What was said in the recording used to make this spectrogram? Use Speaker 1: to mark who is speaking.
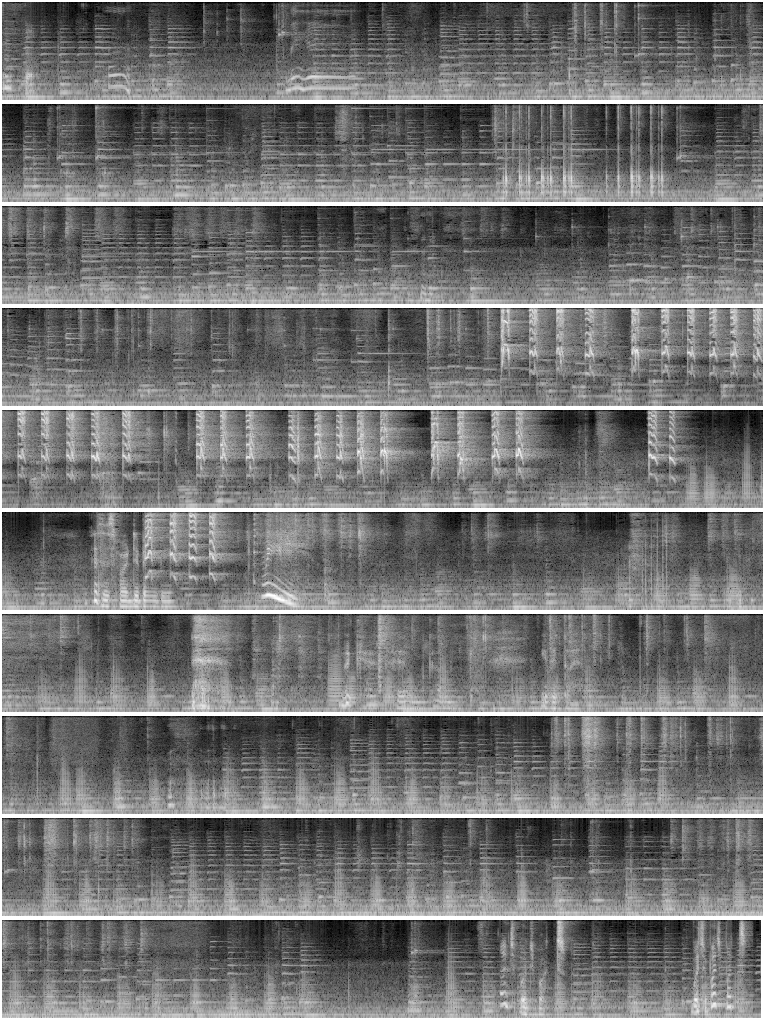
Speaker 1: 됐다. 응. 네, 예. This is for the baby. Wee! Look at him coming. Give it to him. Bate, bate, bate.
